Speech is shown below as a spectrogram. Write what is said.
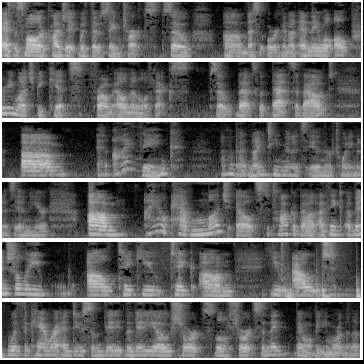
as a smaller project with those same charts. So um, that's what we're working on. And they will all pretty much be kits from Elemental Effects. So that's what that's about. Um, and I think I'm about 19 minutes in or 20 minutes in here. Um, I don't have much else to talk about. I think eventually I'll take you take um, you out with the camera and do some video, the video shorts, little shorts, and they they won't be any more than a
